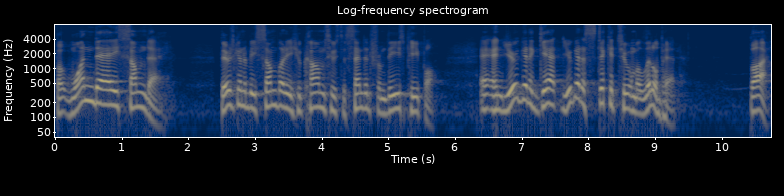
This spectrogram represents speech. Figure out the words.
but one day, someday, there's going to be somebody who comes who's descended from these people. And you're going to get, you're going to stick it to him a little bit. But,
